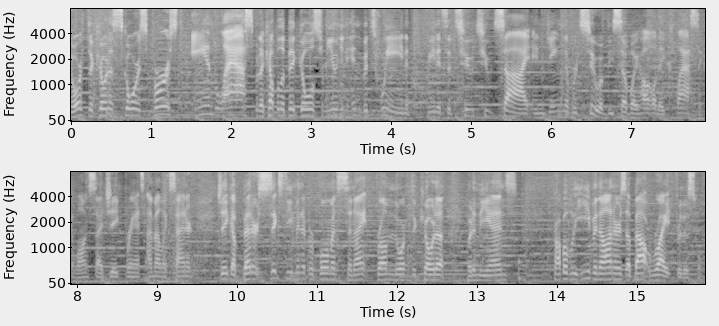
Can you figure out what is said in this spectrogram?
North Dakota scores first and last, but a couple of big goals from Union in between mean it's a 2-2 tie in game number two of the Subway Holiday Classic. Alongside Jake Brandt, I'm Alex Heinert. Jake, a better 60-minute performance tonight from North Dakota, but in the end, probably even honors about right for this one.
